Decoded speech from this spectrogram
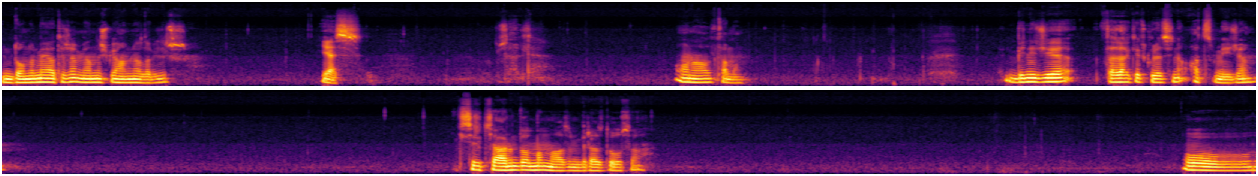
Şimdi dondurmaya atacağım. Yanlış bir hamle olabilir. Yes. Güzeldi. 10 al tamam. Biniciye felaket kulesini atmayacağım. İksir karında olmam lazım biraz da olsa. Oo.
